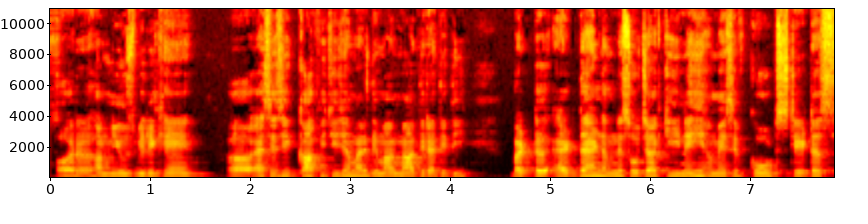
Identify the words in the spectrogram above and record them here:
और हम न्यूज़ भी लिखें। ऐसी ऐसी काफ़ी चीज़ें हमारे दिमाग में आती रहती थी। बट एट द एंड हमने सोचा कि नहीं, हमें सिर्फ़ कोट स्टेटस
